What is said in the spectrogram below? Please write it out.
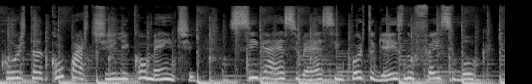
Curta, compartilhe, comente. Siga SBS em português no Facebook.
